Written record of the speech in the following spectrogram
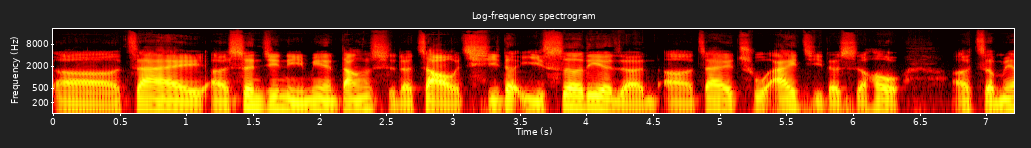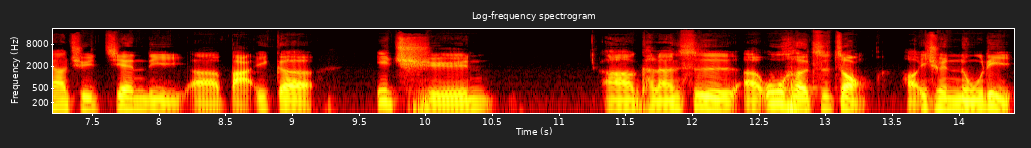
呃，在呃圣经里面，当时的早期的以色列人，呃，在出埃及的时候，呃，怎么样去建立，呃，把一个一群，呃，可能是呃乌合之众，好，一群奴隶，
